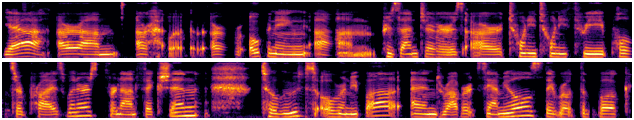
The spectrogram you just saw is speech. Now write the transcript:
Yeah, our um, our our opening um, presenters are 2023 Pulitzer Prize winners for nonfiction, Toluse Olorunnipa and Robert Samuels. They wrote the book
